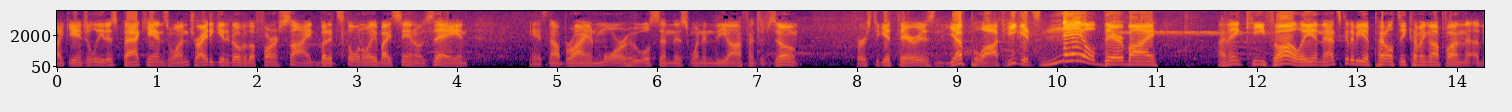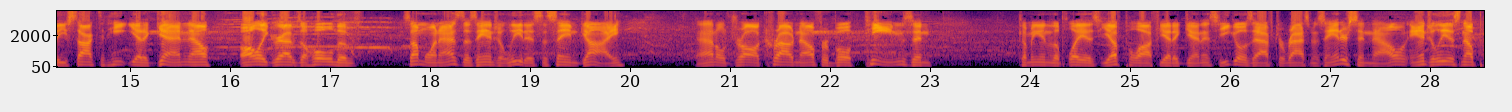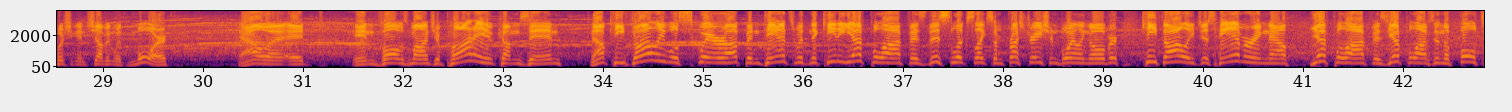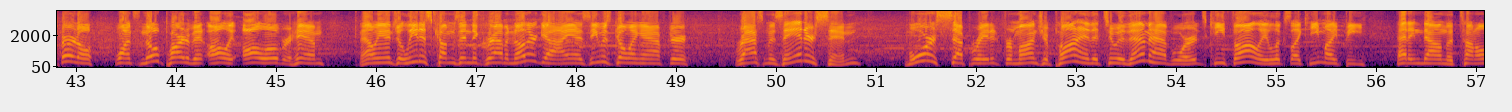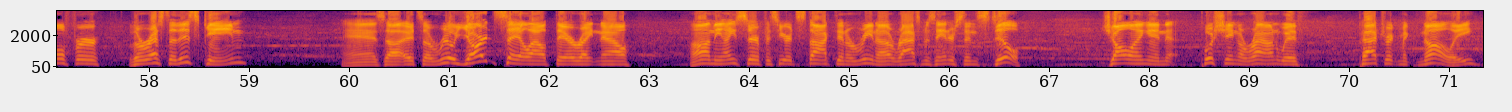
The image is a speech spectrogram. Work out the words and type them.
Mike Angelidis backhands one, tried to get it over the far side, but it's stolen away by San Jose, and it's now Brian Moore who will send this one into the offensive zone. First to get there is Yevpalov. He gets nailed there by, I think, Keith Aulie, and that's going to be a penalty coming up on the Stockton Heat yet again. Now, Aulie grabs a hold of someone, as does Angelidis, the same guy. That'll draw a crowd now for both teams, and coming into the play is Yevpalov yet again as he goes after Rasmus Andersson now. Angelidis now pushing and shoving with Moore. Now uh, it involves Mangiapane who comes in. Now Keith Aulie will square up and dance with Nikita Yevpalov as this looks like some frustration boiling over. Keith Aulie just hammering now Yevpalov as Yevpalov's in the full turtle, wants no part of it, Aulie all over him. Now Angelidis comes in to grab another guy as he was going after Rasmus Andersson. Moore separated from Mangiapane. The two of them have words. Keith Aulie looks like he might be heading down the tunnel for the rest of this game. As uh, it's a real yard sale out there right now on the ice surface here at Stockton Arena. Rasmus Andersson still jawing and pushing around with Patrick McNally.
